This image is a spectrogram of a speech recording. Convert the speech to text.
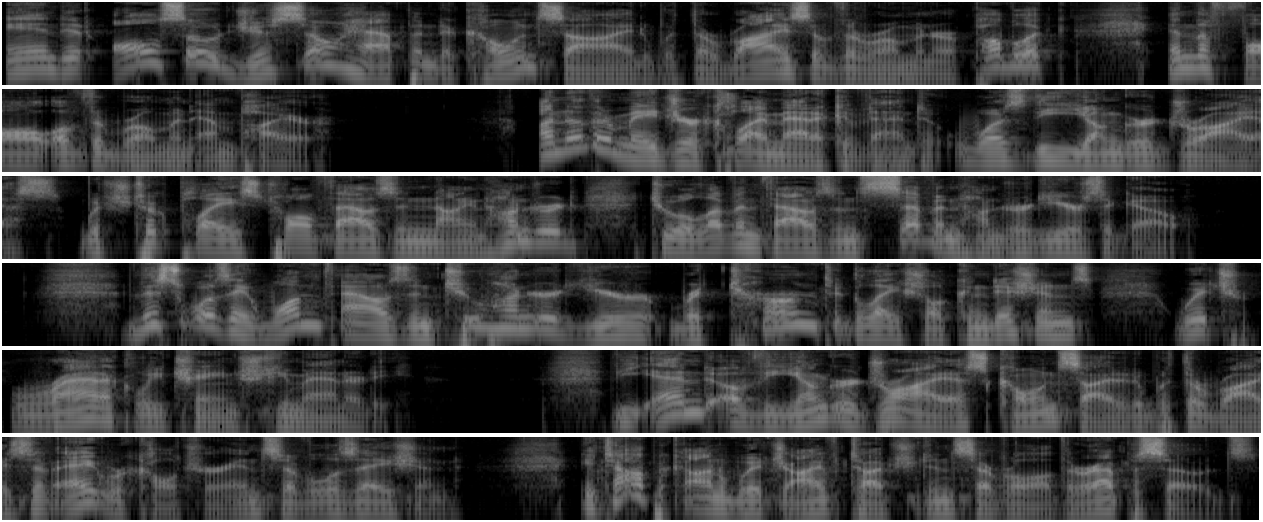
And it also just so happened to coincide with the rise of the Roman Republic and the fall of the Roman Empire. Another major climatic event was the Younger Dryas, which took place 12,900 to 11,700 years ago. This was a 1,200 year return to glacial conditions, which radically changed humanity. The end of the Younger Dryas coincided with the rise of agriculture and civilization, a topic on which I've touched in several other episodes.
